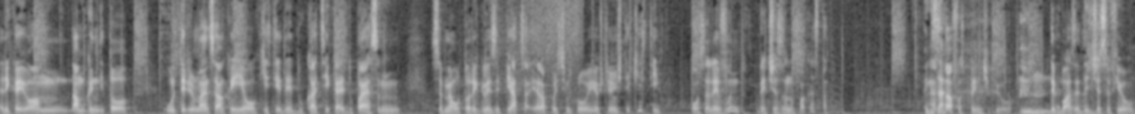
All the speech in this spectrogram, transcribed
Adică eu am, am gândit-o, ulterior mai înseamnă că e o chestie de educație care după aia să-mi, să-mi autoregleze piața. Era pur și simplu, eu știu niște chestii, pot să le vând, de ce să nu fac asta? Exact. Asta a fost principiul de bază. De ce să fiu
